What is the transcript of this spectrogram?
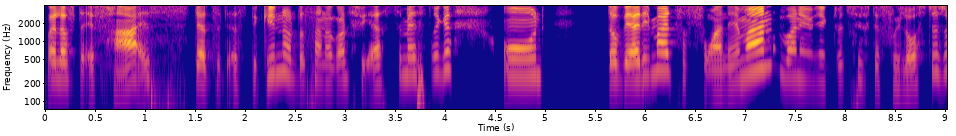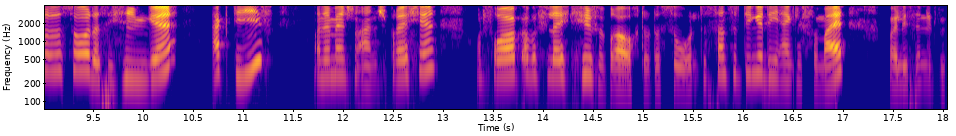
weil auf der FH ist derzeit erst Beginn und da sind noch ganz viele Erstsemestrige und da werde ich mal jetzt so vornehmen, wenn ich irgendwann sich der voll lost ist oder so, dass ich hingehe, aktiv und den Menschen anspreche und frage, ob er vielleicht Hilfe braucht oder so. Und das sind so Dinge, die ich eigentlich vermeide, weil ich ja nicht will.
